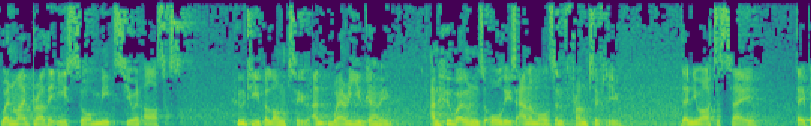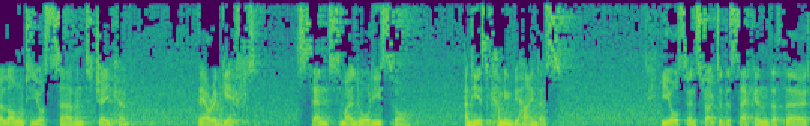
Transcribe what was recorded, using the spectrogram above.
when my brother Esau meets you and asks, who do you belong to and where are you going? And who owns all these animals in front of you? Then you are to say, they belong to your servant Jacob. They are a gift sent to my lord Esau and he is coming behind us. He also instructed the second, the third,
